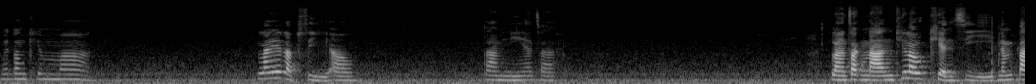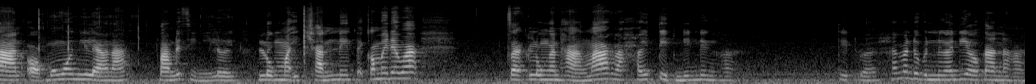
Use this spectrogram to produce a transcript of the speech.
ไม่ต้องเข้มมาก ไล่ระดับสีเอา ตามนี้นะจ๊ะหลังจากนั้นที่เราเขียนสีน้ำตาลออกม่วงๆนี้แล้วนะ ตามด้วยสีนี้เลย ลงมาอีกชั้นหนึ่งแต่ก็ไม่ได้ว่าจะลงกันห่างมากนะให้ติดนิดนึงค่ะ ติดไว้ให้มันดูเป็นเนื้อเดียวกันนะคะ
